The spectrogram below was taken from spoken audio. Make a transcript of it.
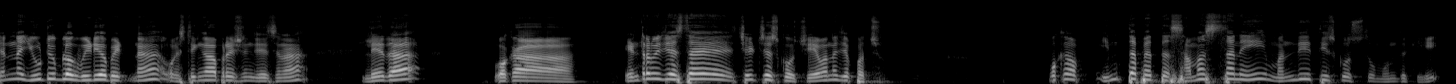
చిన్న యూట్యూబ్లో ఒక వీడియో పెట్టినా ఒక స్టింగ్ ఆపరేషన్ చేసినా లేదా ఒక ఇంటర్వ్యూ చేస్తే చీట్ చేసుకోవచ్చు. ఏమన్నా చెప్పచ్చు. ఒక ఇంత పెద్ద సంస్థని మంది తీసుకొస్తూ ముందుకి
